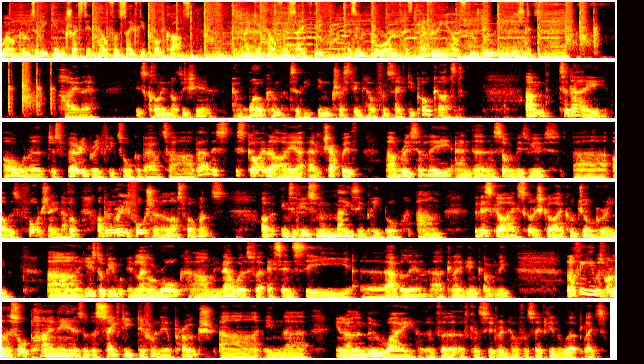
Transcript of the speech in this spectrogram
Welcome to the Interesting Health and Safety podcast, making health and safety as important as everything else we do in business. Hi there, it's Colin Nottage here, and welcome to the Interesting Health and Safety podcast. Um, today, I want to just very briefly talk about uh, about this this guy that I uh, had a chat with um, recently and, uh, some of his views. Uh, I was fortunate enough. I've, I've, been really fortunate in the last twelve months. I've interviewed some amazing people. Um, for this guy, Scottish guy called John Green, uh, he used to be in Laing O'Rourke. Um, he now works for SNC Lavalin, a Canadian company. And I think he was one of the sort of pioneers of the safety differently approach uh, in uh, you know the new way of, uh, of considering health and safety in the workplace.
